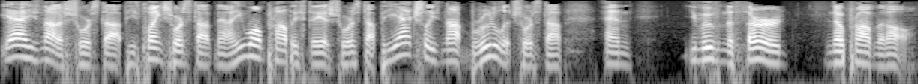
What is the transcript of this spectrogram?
yeah, he's not a shortstop. He's playing shortstop now. He won't probably stay at shortstop, but he actually is not brutal at shortstop. And you move him to third, no problem at all.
